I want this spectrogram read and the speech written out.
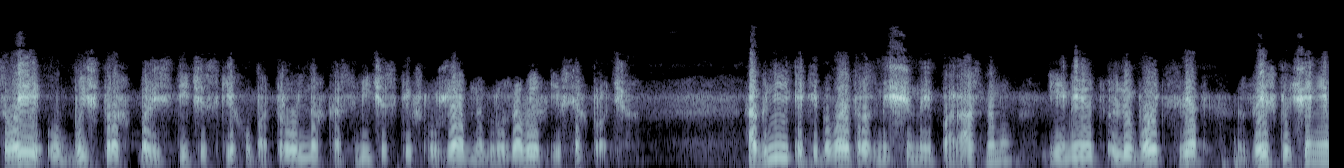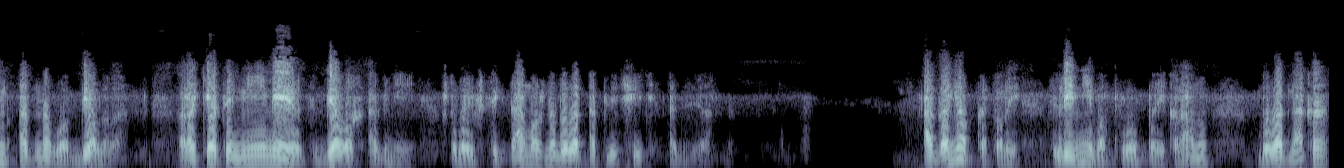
Свои у быстрых, баллистических, у патрульных, космических, служебных, грузовых и всех прочих. Огни эти бывают размещены по-разному и имеют любой цвет, за исключением одного, белого. Ракеты не имеют белых огней, чтобы их всегда можно было отличить от звезд. Огонек, который лениво плыл по экрану, был, однако,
